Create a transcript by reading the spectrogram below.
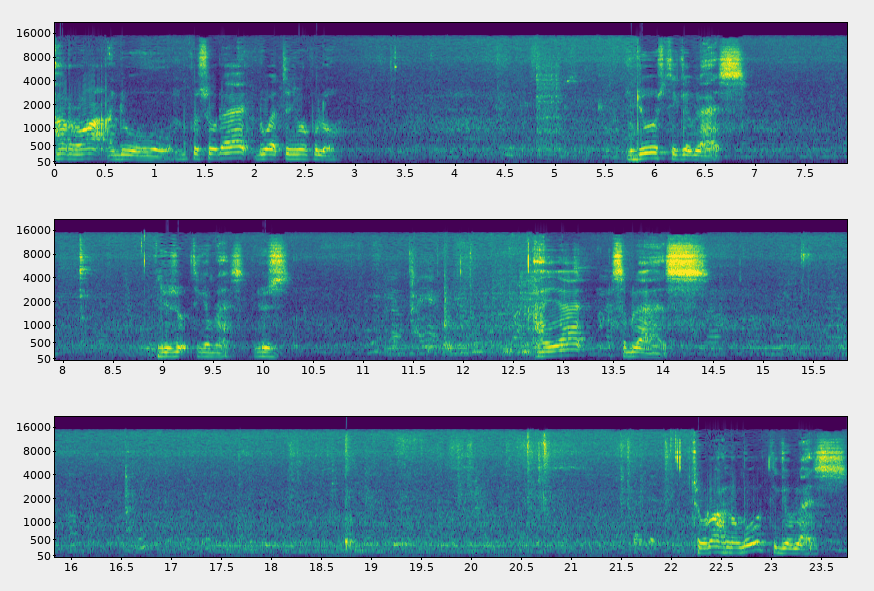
Ar-Ra'du. Muka surat 250 Juz 13 Juzuk 13 Juz Ayat 11 Surah nombor 13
